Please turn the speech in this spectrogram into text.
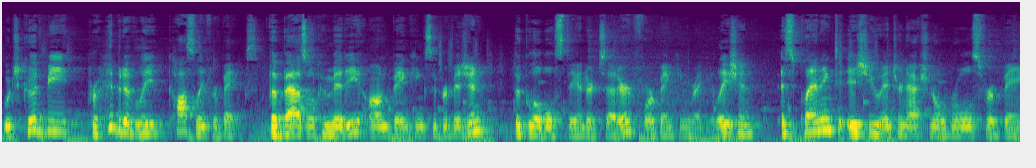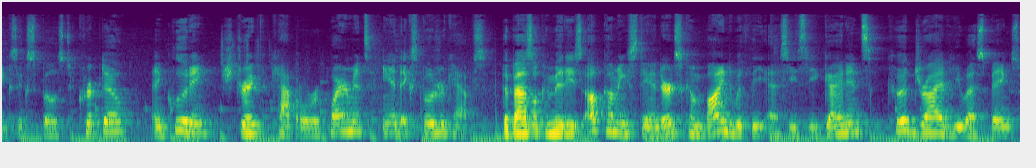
which could be prohibitively costly for banks. The Basel Committee on Banking Supervision, the global standard setter for banking regulation, is planning to issue international rules for banks exposed to crypto, including strict capital requirements and exposure caps. The Basel Committee's upcoming standards, combined with the SEC guidance, could drive U.S. banks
